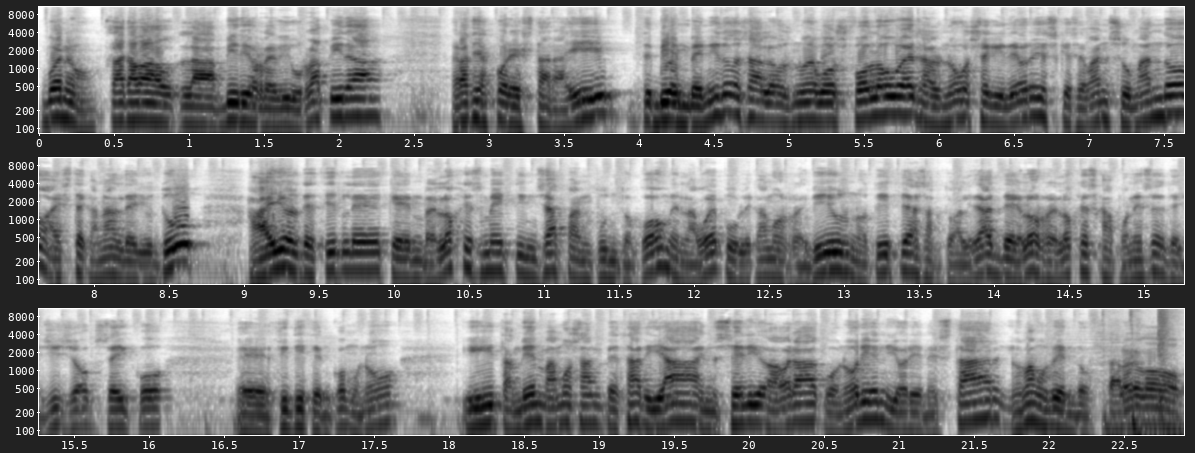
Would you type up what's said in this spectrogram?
Bueno, se ha acabado la video review rápida. Gracias por estar ahí. Bienvenidos a los nuevos followers, a los nuevos seguidores que se van sumando a este canal de YouTube. A ellos decirle que en relojesmadeinjapan.com, en la web, publicamos reviews, noticias, actualidad de los relojes japoneses de G-Shock, Seiko, eh, Citizen, como no. Y también vamos a empezar ya en serio ahora con Orient y Orient Star. Nos vamos viendo. Hasta luego.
